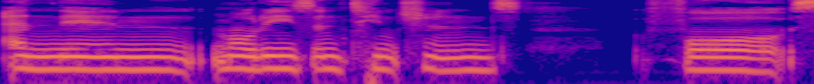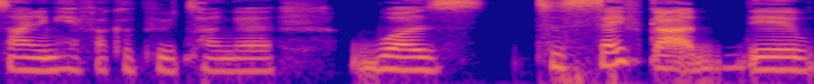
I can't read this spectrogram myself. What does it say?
And then Māori's intentions for signing He Whakaputanga was to safeguard their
